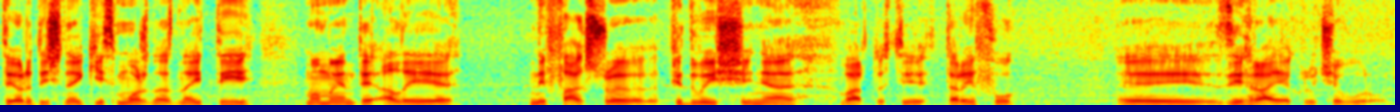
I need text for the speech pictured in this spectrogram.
теоретично якісь можна знайти моменти, але не факт, що підвищення вартості тарифу е, зіграє ключову роль.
